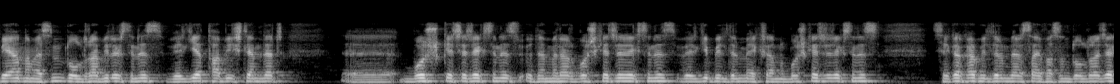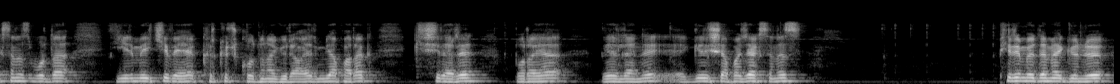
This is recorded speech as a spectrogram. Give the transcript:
beyannamesini doldurabilirsiniz. Vergiye tabi işlemler e, boş geçeceksiniz. Ödemeler boş geçeceksiniz. Vergi bildirme ekranını boş geçeceksiniz. SGK bildirimler sayfasını dolduracaksınız. Burada 22 veya 43 koduna göre ayrım yaparak kişileri buraya verilerini e, giriş yapacaksınız. Prim ödeme günü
